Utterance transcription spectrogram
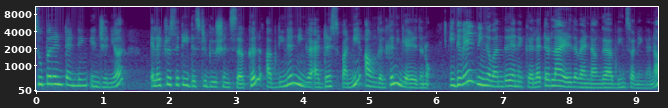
superintending engineer electricity distribution circle அப்படின்னு நீங்கள் அட்ரஸ் பண்ணி அவங்களுக்கு நீங்கள் எழுதணும். இதுவே நீங்கள் வந்து எனக்கு லெட்டர்லாம் எழுத வேண்டாங்க அப்படின்னு சொன்னீங்கன்னா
